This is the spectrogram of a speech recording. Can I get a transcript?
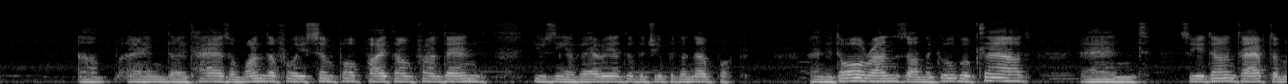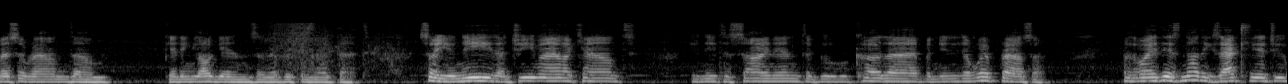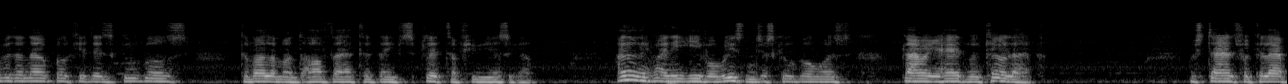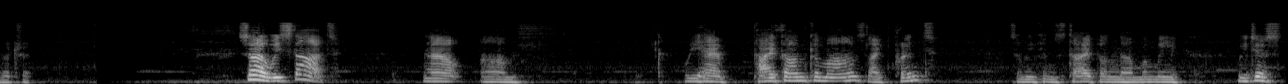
um, and it has a wonderfully simple Python front end using a variant of the Jupyter Notebook. And it all runs on the Google Cloud. And so you don't have to mess around um, getting logins and everything like that. So you need a Gmail account. You need to sign in to Google Colab, and you need a web browser. By the way, it is not exactly a Jupyter Notebook. It is Google's development of that that they split a few years ago. I don't think for any evil reason, just Google was plowing ahead with Colab, which stands for collaborative. So we start. Now, um, we have Python commands like print. So we can type on them when we, we just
